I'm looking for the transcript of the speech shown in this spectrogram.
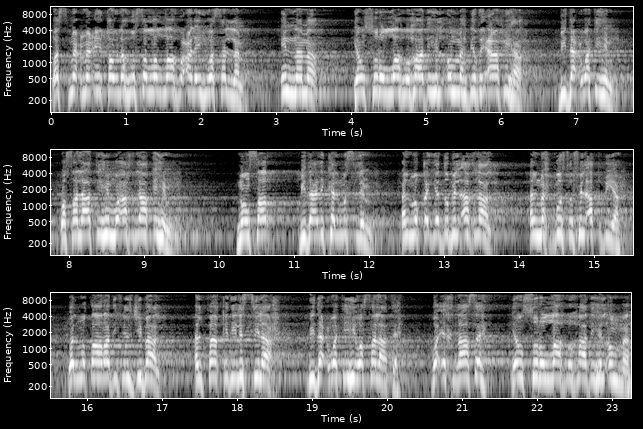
واسمع معي قوله صلى الله عليه وسلم إنما ينصر الله هذه الأمة بضعافها بدعوتهم وصلاتهم وأخلاقهم. ننصر بذلك المسلم المقيد بالأغلال المحبوس في الأقبية والمطارد في الجبال الفاقد للسلاح بدعوته وصلاته. وإخلاصه ينصر الله هذه الأمة.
